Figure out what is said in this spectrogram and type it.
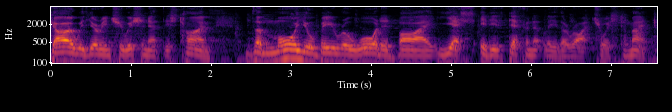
go with your intuition at this time, the more you'll be rewarded by, yes, it is definitely the right choice to make.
